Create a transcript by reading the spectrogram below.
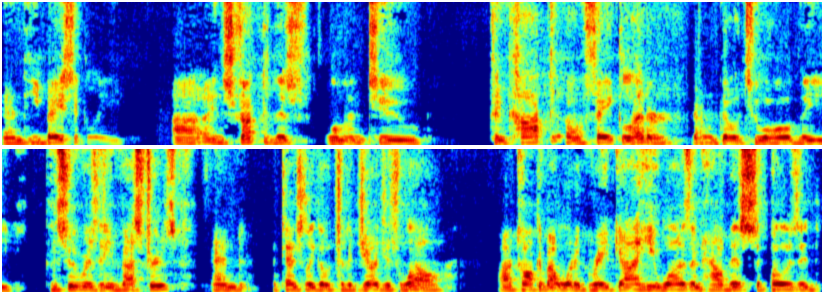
and he basically uh, instructed this woman to concoct a fake letter that would go to all of the consumers, the investors, and potentially go to the judge as well, uh, talking about what a great guy he was and how this supposed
